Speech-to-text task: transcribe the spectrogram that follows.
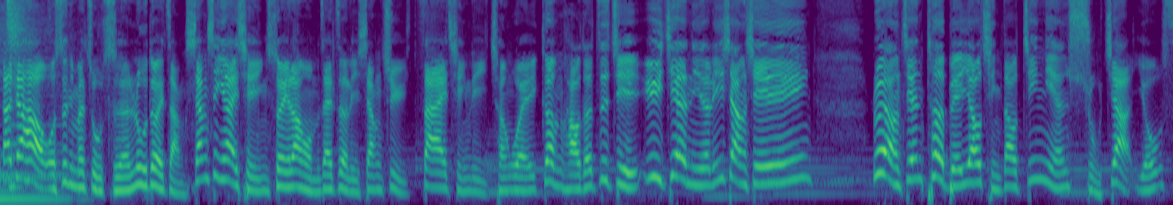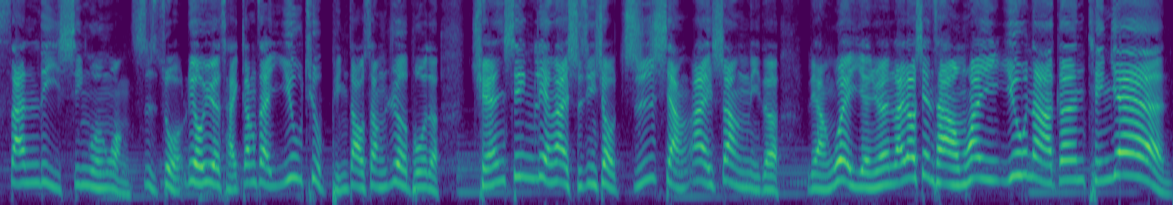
大家好，我是你们主持人陆队长。相信爱情，所以让我们在这里相聚，在爱情里成为更好的自己，遇见你的理想型。陆队长今天特别邀请到今年暑假由三立新闻网制作，六月才刚在 YouTube 频道上热播的全新恋爱实境秀《只想爱上你》的两位演员来到现场，我们欢迎 Yuna 跟庭艳。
